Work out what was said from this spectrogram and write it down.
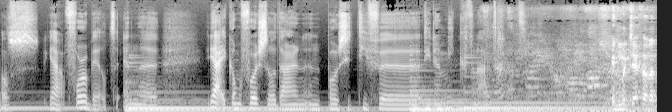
als ja, voorbeeld. En uh, ja, ik kan me voorstellen daar een, een positieve dynamiek van uitgaat. Ik moet zeggen dat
